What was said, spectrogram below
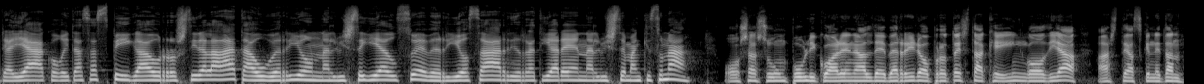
Irailak hogeita zazpi gaur rostirala da eta hau berrion albistegia duzue berriozar irratiaren albiste mankizuna. Osasun publikoaren alde berriro protestak egingo dira asteazkenetan.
